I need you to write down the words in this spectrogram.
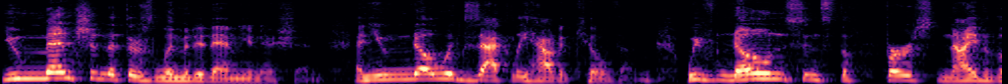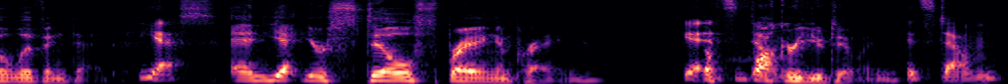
You mentioned that there's limited ammunition, and you know exactly how to kill them. We've known since the first Night of the Living Dead, Yes. and yet you're still spraying and praying. Yeah, The it's fuck dumb. are you doing? It's dumb.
